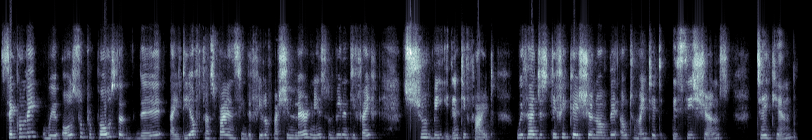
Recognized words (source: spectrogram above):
Secondly, we also propose that the idea of transparency in the field of machine learning should be identified, should be identified with a justification of the automated decisions taken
